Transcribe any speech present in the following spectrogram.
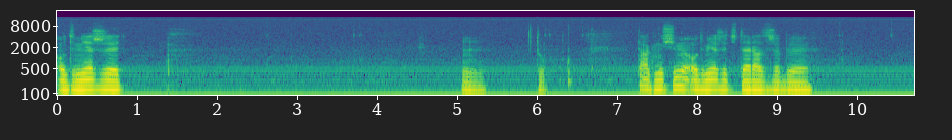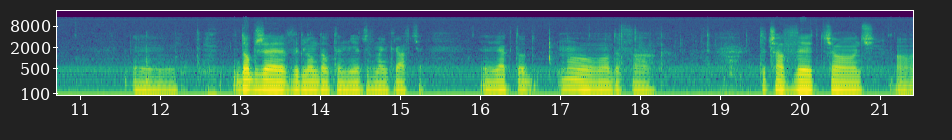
odmierzyć. Hmm, tu. Tak, musimy odmierzyć teraz, żeby. Dobrze wyglądał ten miecz w Minecrafcie. Y, Jak to... No, what the fuck. To trzeba wyciąć. O,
